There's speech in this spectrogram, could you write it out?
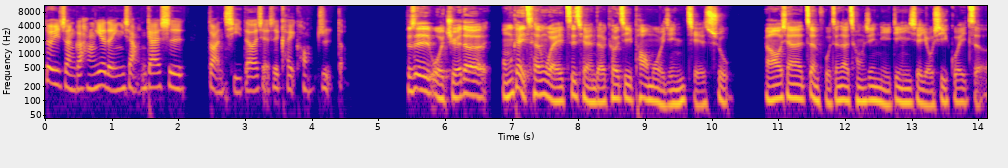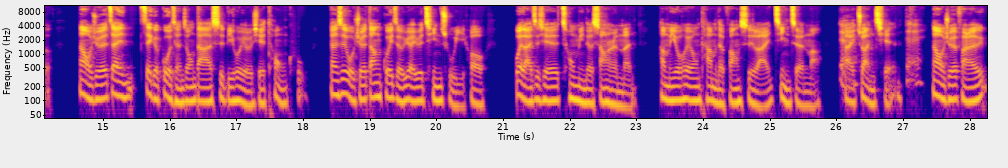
对于整个行业的影响，应该是短期的，而且是可以控制的。就是我觉得我们可以称为之前的科技泡沫已经结束，然后现在政府正在重新拟定一些游戏规则。那我觉得在这个过程中，大家势必会有一些痛苦。但是我觉得，当规则越来越清楚以后，未来这些聪明的商人们，他们又会用他们的方式来竞争嘛，来赚钱。对。那我觉得，反而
